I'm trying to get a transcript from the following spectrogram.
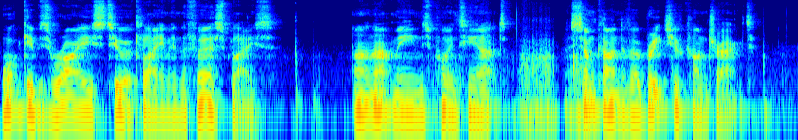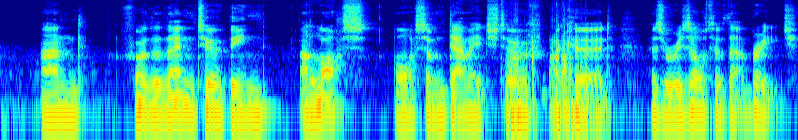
what gives rise to a claim in the first place. And that means pointing at some kind of a breach of contract and for there then to have been a loss or some damage to have occurred as a result of that breach.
